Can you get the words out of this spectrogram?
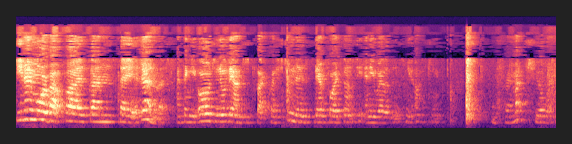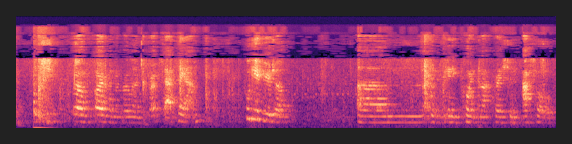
Do you know more about fires than, say, a journalist? I think you already know the answer to that question, and therefore I don't see any relevance in you asking it. Thank you very much. You're welcome. Um, fireman in Berlin, correct? That I am. Who gave you your job? Um, I don't see any point in that question at all.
